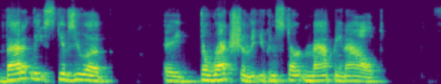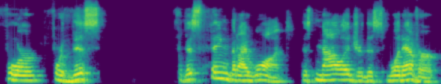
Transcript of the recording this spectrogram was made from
that at least gives you a, a direction that you can start mapping out for, for this for this thing that I want, this knowledge or this whatever,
